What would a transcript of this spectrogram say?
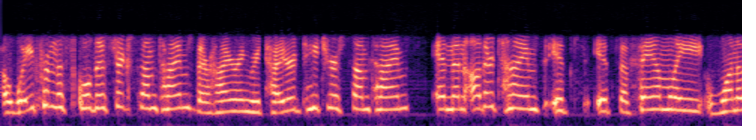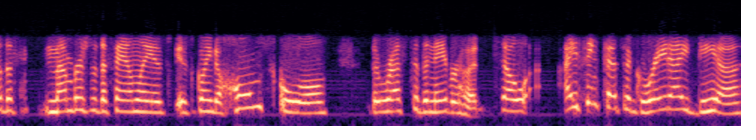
away from the school district sometimes they're hiring retired teachers sometimes and then other times it's it's a family one of the members of the family is, is going to homeschool the rest of the neighborhood. So I think that's a great idea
